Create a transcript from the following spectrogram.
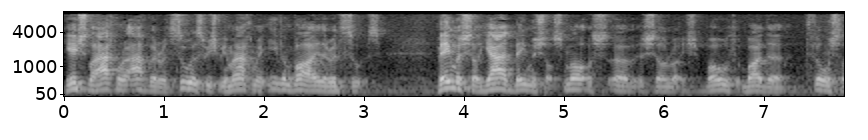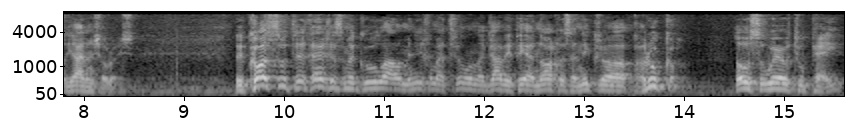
Yesh we should be machmer even by the ritzuas. Beima shel yad, shel uh, shel roish. Both by the tefillin shel yad and shel roish. The kosu techeches megula al menichem atfilin agabi pei anarchas anikra. Those who wear a toupee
